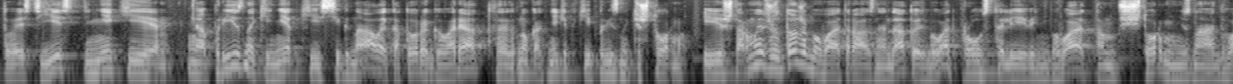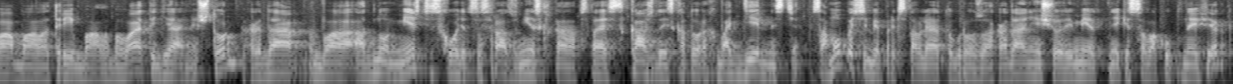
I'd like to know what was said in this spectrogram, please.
То есть есть некие признаки, некие сигналы, которые говорят, э, ну как некие такие признаки шторма. И штормы же тоже бывают разные, да, то есть бывает просто ливень, бывает там шторм, не знаю, 2 балла, 3 балла, бывает идеальный шторм, когда в одном месте сходятся сразу несколько обстоятельств, каждая из которых в отдельности само по себе представляет угрозу, а когда они еще имеют некий совокупный эффект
